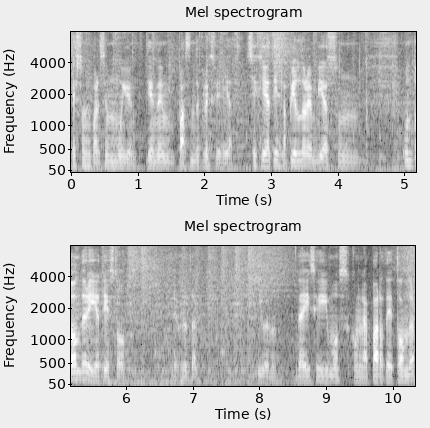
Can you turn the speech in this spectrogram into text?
estos me parecen muy bien, tienen bastante flexibilidad. Si es que ya tienes la píldora, envías un, un Thunder y ya tienes todo. Es brutal. Y bueno, de ahí seguimos con la parte de Thunder.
